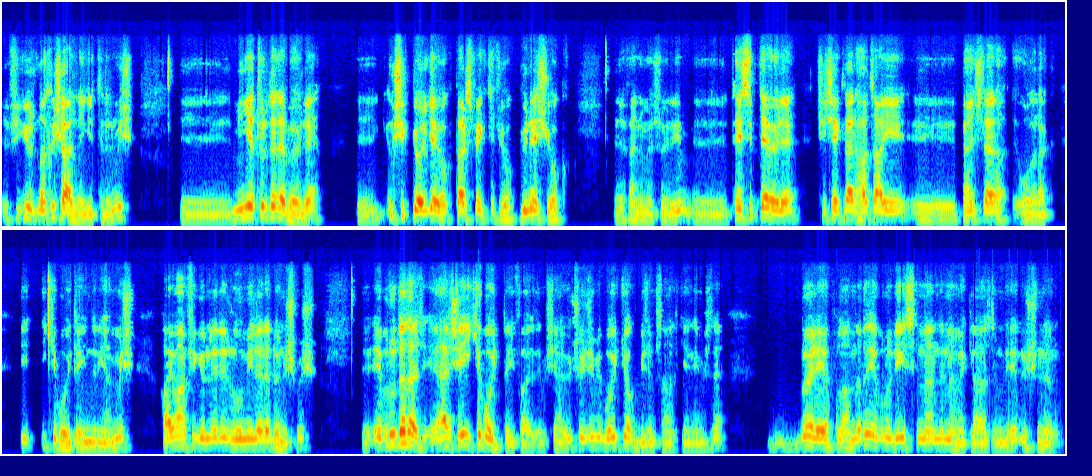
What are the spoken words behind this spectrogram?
e, figür nakış haline getirilmiş. E, minyatürde de böyle. E, ışık gölge yok, perspektif yok, güneş yok. Efendime söyleyeyim. E, tesipte öyle Çiçekler Hatay'ı e, pençler olarak iki boyuta indirgenmiş. Hayvan figürleri Rumilere dönüşmüş. E, Ebru'da da her şey iki boyutta ifade edilmiş. Yani üçüncü bir boyut yok bizim sanat geleneğimizde. Böyle yapılanları Ebru diye isimlendirmemek lazım diye düşünüyorum.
